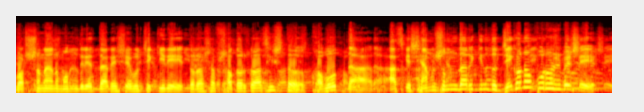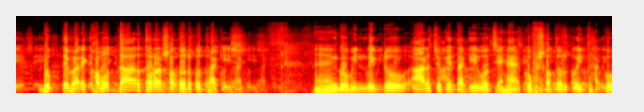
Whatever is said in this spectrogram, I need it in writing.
বর্ষনার মন্দিরের দ্বারে সে বলছে কিরে তোরা সব সতর্ক আছিস তো? খবরদার আজকে শ্যামসুন্দর কিন্তু যে কোনো পুরুষ বেশে ঢুকতে পারে। খবরদার তোরা সতর্ক থাকিস। গোবিন্দ একটু আর চোখে তাকিয়ে বলছে হ্যাঁ খুব সতর্কই থাকো।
